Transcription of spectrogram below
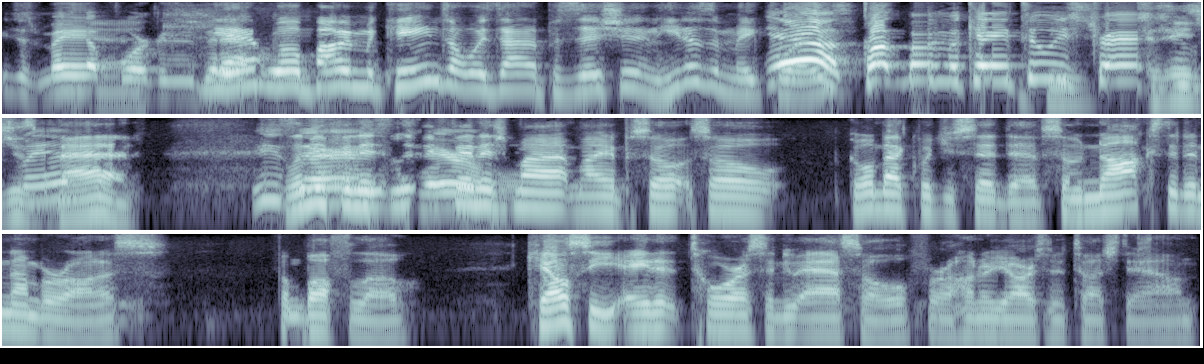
He just made up for it because he's good. Yeah, athlete. well, Bobby McCain's always out of position, and he doesn't make yeah, plays. fuck Bobby McCain too. He's trash. he's juice, just man. bad. He's let me finish. He's Let me finish terrible. my my so so going back to what you said, Dev. So Knox did a number on us from Buffalo. Kelce ate it, tore us a new asshole for 100 yards and a touchdown.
